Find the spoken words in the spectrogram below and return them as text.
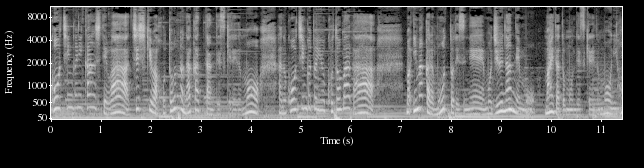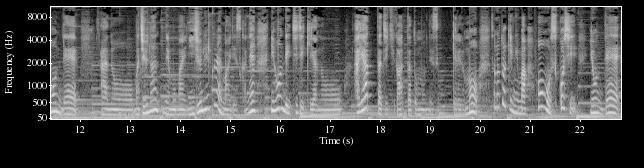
コーチングに関しては知識はほとんどなかったんですけれどもあのコーチングという言葉がまあ、今からもっとですねもう十何年も前だと思うんですけれども日本であの、まあ、十何年も前20年くらい前ですかね日本で一時期あの流行った時期があったと思うんですけれどもその時にまあ本を少し読んで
